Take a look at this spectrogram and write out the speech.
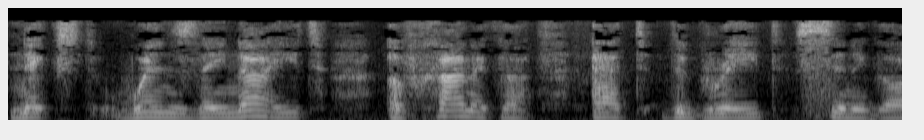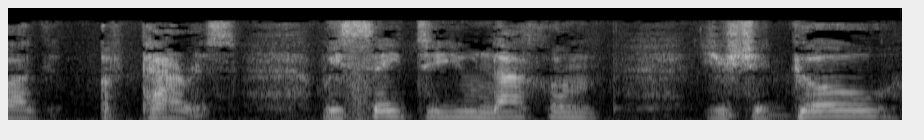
next Wednesday night of Hanukkah at the Great Synagogue of Paris. We say to you, Nachum, you should go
